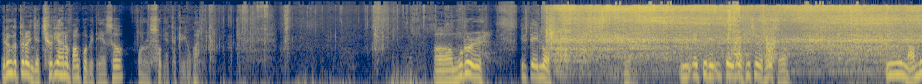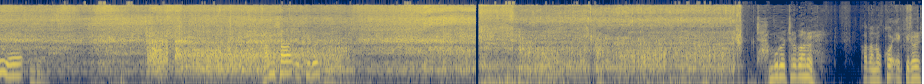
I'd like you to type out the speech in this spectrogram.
이런 것들을 이제 처리하는 방법에 대해서 오늘 소개해 드리려고 합니다. 어, 물을 1대1로, 이 액비를 1대1로 희석을 해서 이 나무에 이제 남사 액비를 줍니다. 자, 물을 절반을 받아놓고 액비를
